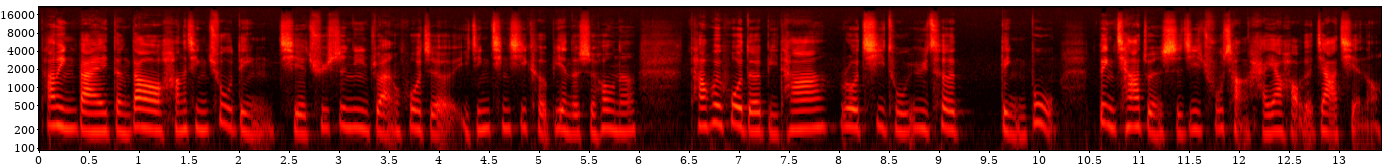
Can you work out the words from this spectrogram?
他明白等到行情触顶且趋势逆转或者已经清晰可辨的时候呢，他会获得比他若企图预测顶部并掐准时机出场还要好的价钱哦。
